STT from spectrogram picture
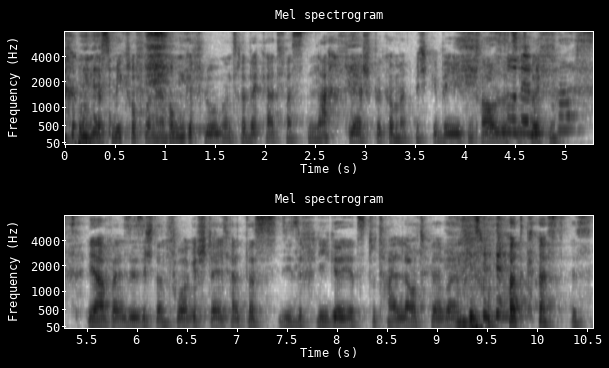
um das Mikrofon herumgeflogen und Rebecca hat fast einen Lachflash bekommen, hat mich gebeten, Pause Wieso zu drücken. fast? Ja, weil sie sich dann vorgestellt hat, dass diese Fliege jetzt total laut hörbar in unserem Podcast ist.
